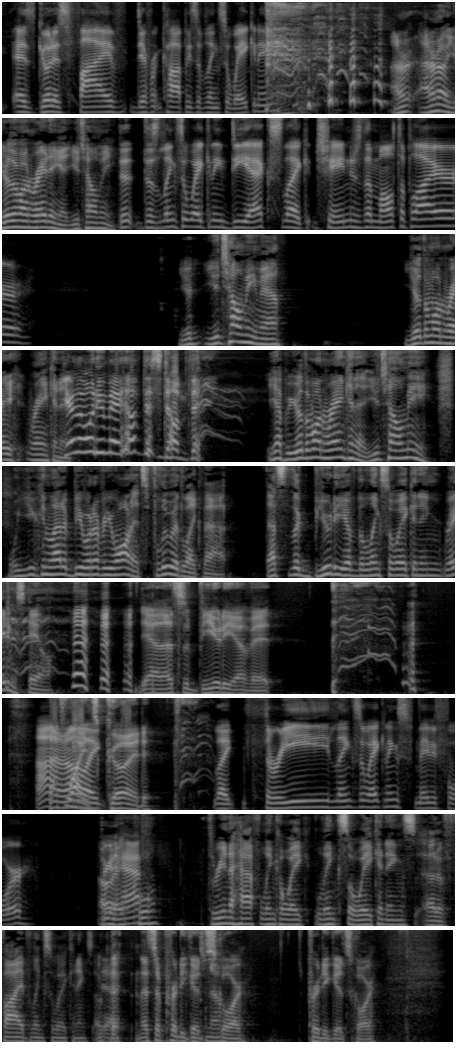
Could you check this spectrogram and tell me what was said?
as good as five different copies of Link's Awakening? I don't. I don't know. You're the one rating it. You tell me. D- does Link's Awakening DX like change the multiplier? You you tell me, man. You're the one ra- ranking it. You're the one who made up this dumb thing. yeah, but you're the one ranking it. You tell me. Well, you can let it be whatever you want. It's fluid like that. That's the beauty of the Link's Awakening rating scale. yeah, that's the beauty of it. I That's know, why like, it's good. like three Link's Awakenings, maybe four. All Three right, and a half? cool. Three and a half Link awake Link's Awakenings out of five Link's Awakenings. Okay. Yeah. That's a pretty good to know. score. Pretty good score.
